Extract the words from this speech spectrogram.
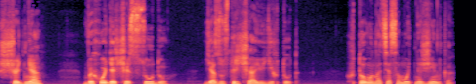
Щодня, виходячи з суду, я зустрічаю їх тут. Хто вона, ця самотня жінка?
